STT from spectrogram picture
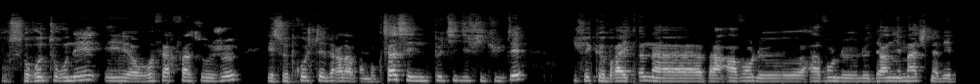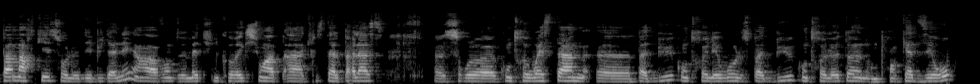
pour se retourner et euh, refaire face au jeu et se projeter vers l'avant. Donc ça, c'est une petite difficulté, qui fait que Brighton, bah, avant, le, dernier match, n'avait pas marqué sur le début d'année, hein, avant de mettre une correction à, Crystal Palace euh, contre West Ham, pas de but, contre les Wolves, pas de but, contre Luton, on prend 4-0.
